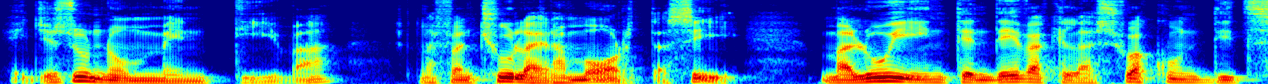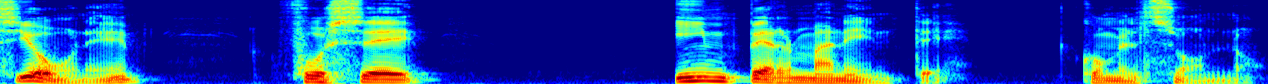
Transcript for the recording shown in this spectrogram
E Gesù non mentiva, La fanciulla era morta, sì, ma lui intendeva che la sua condizione fosse impermanente come il sonno.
